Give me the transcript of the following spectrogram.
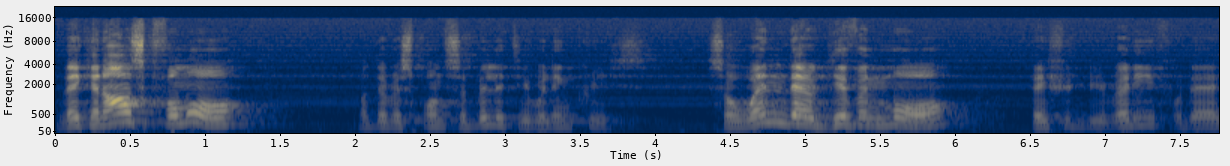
They can ask for more, but the responsibility will increase. So when they're given more, they should be ready for their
